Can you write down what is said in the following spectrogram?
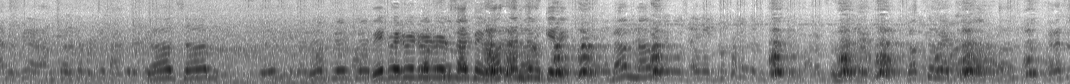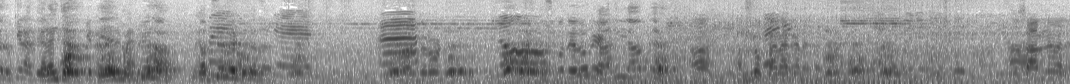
Sir sir wait wait wait wait wait wait wait wait साथ में बहुत टाइम से रुके हुए। मैम मैम कब से वेट कर रहा आपका? करण सर तेज मैम कब से वेट कर रहा उसको दे दोगे? गाड़ी यहाँ पे है। हम लोग खाना खाने उसको सामने वाले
